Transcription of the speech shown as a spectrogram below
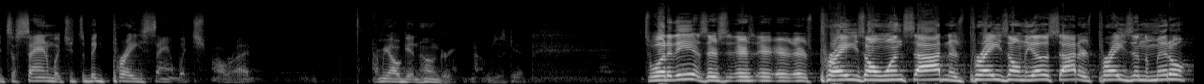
It's a sandwich. It's a big praise sandwich. All right. Many y'all getting hungry? No, I'm just kidding. It's what it is. There's, there's, there's praise on one side and there's praise on the other side. There's praise in the middle.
